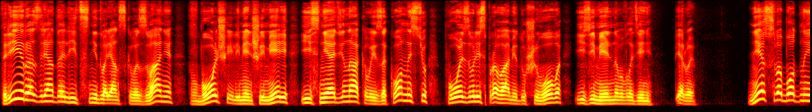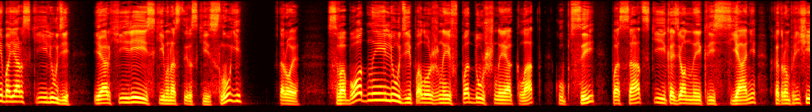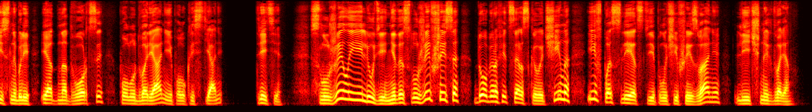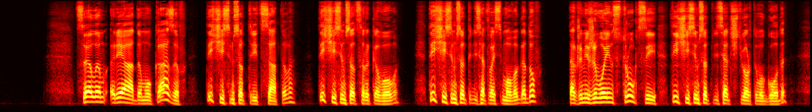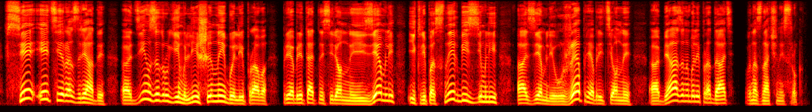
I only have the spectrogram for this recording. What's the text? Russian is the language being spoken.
Три разряда лиц недворянского звания в большей или меньшей мере и с неодинаковой законностью пользовались правами душевого и земельного владения. Первое. Несвободные боярские люди и архиерейские монастырские слуги. Второе. Свободные люди, положенные в подушный оклад, купцы, посадские и казенные крестьяне, к которым причислены были и однодворцы, полудворяне и полукрестьяне. Третье. Служилые люди, недослужившиеся до обер-офицерского чина и впоследствии получившие звание личных дворян. Целым рядом указов 1730, 1740, 1758 годов, также межевой инструкции 1754 года, все эти разряды один за другим лишены были права приобретать населенные земли и крепостных без земли, а земли уже приобретенные обязаны были продать в назначенный срок.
